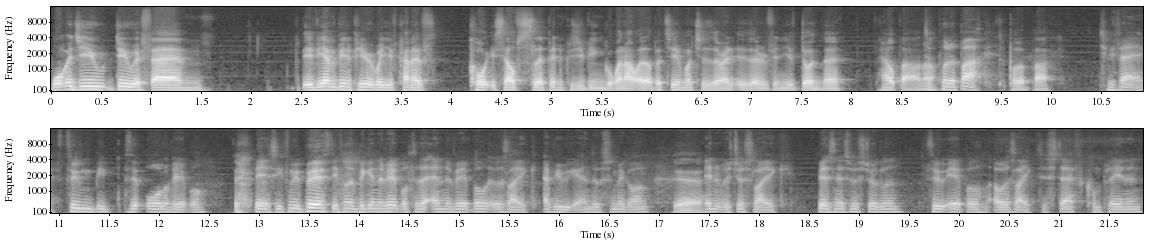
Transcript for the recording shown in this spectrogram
What would you do if, um, have you ever been a period where you've kind of caught yourself slipping because you've been going out a little bit too much? Is there, any- is there anything you've done to help that or not? To pull it back. To pull it back. to be fair, through me through all of April. Basically, from my birthday, from the beginning of April to the end of April, it was like every weekend there was something on, Yeah. and it was just like business was struggling. Through April, I was like to Steph complaining,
